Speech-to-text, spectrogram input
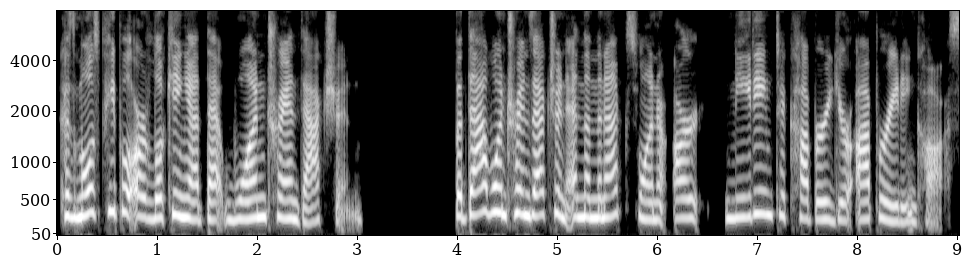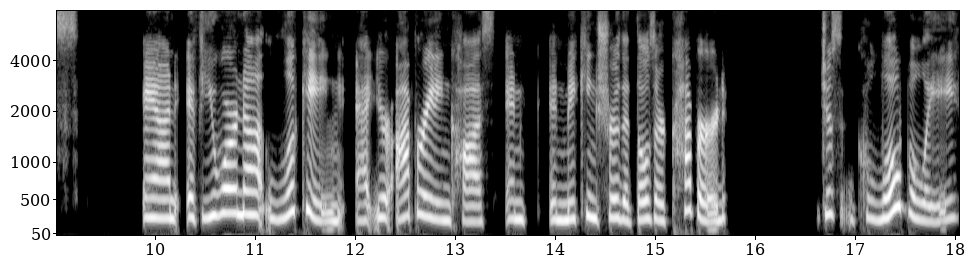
because most people are looking at that one transaction. But that one transaction and then the next one are needing to cover your operating costs. And if you are not looking at your operating costs and, and making sure that those are covered, just globally,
